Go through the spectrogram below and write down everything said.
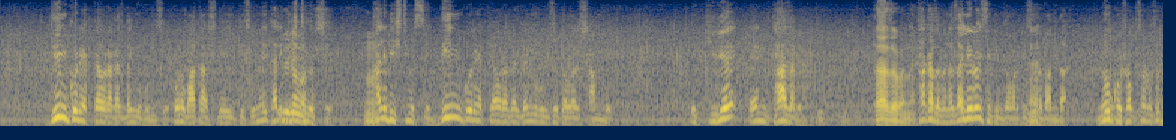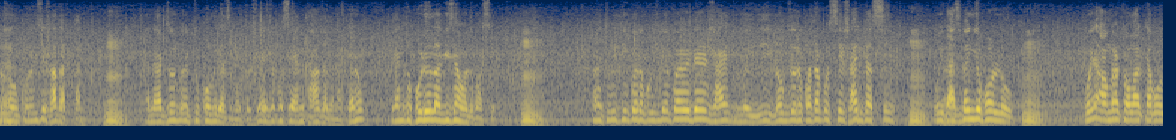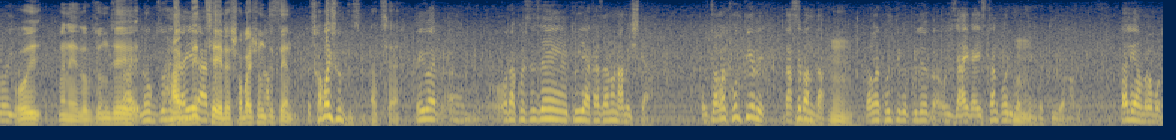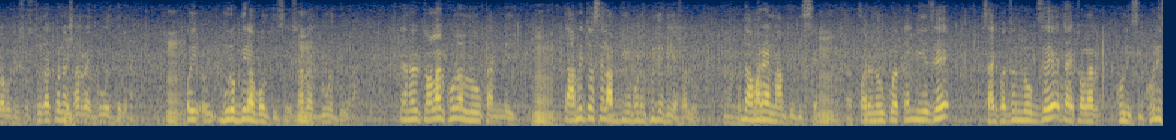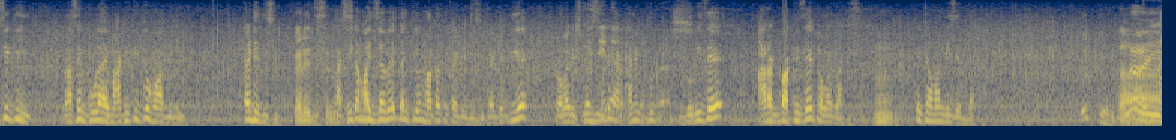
ডিম করে একটা ওরা গাছ ভেঙে পড়েছে। কোনো বাতাস নেই কিছু নেই খালি বৃষ্টি হচ্ছে। খালি বৃষ্টি হচ্ছে। ডিম করে একটা ওরা গাছ ভেঙে পড়েছে ট্রলারের সামনে। এই কিরে? এন থাকা যাবে না। থাকা যাবে না। থাকা যাবে না। যাইলে রয়েছে কিন্তু আমার পিছনে হ্যাঁ। বান্দা। নৌকো সব ছোট ছোট হ্যাঁ। নৌকো রয়েছে সাত আটখান হুম। মানে একজন একটু কবিরাজ মতো। সে এসে করছে এনে থাকা যাবে না। কেন? এখানে তো ফড়িও লাগিয়েছে আমাকে পাশে। তুমি কি করে বুঝলে? কয় ওই যে লোকজনের কথা করছে সাইড গাছছে ওই গাছ ভেঙে পড়ল। ওই আমরা টলার কেবল ওই ওই মানে লোকজন যে লোকজন হাক দিচ্ছে এটা সবাই শুনতেছেন? সবাই শুনতেছি। আচ্ছা। এইবার ওরা কইছে যে তুই একা জানো নামিস না ওই টলার খুলতে হবে গাছে বান্ধা হুম। টলার খুলতে হবে খুলে ওই জায়গায় স্থান পরিবর্তন। করতে হবে তাহলে আমরা মোটামুটি সুস্থ থাকব না। সারা রাত ঘুমোতে দেবে না। ওই ওই মুরব্বীরা বলতেছে সারা রাত ঘুমোতে দেবে না। কেন ওই টলার খোলার লোক আর নেই। হুম। তা আমি তো সে লাভ দিয়ে পড়ে খুলে দিয়ে আসা লোক। কিন্তু আমার আর নামতে দিচ্ছে না। পরে নৌকো একটা নিয়ে যে চার পাঁচজন লোক যে তাই ট্রলার খুলিছি। খুলিছি কি? গাছের গোড়ায় মাটি থেকেও পা দিলি। কাটিয়ে দিছি। কেটে দিচ্ছেন কাশিটা মাছ যাবে তাই তুই মাথাতে কাটিয়ে দিছি। কাটিয়ে দিয়ে টলার স্টার্ট করে আর খানিক দূর দূরি যে আর এক বাকি যে টলার রাখিছি। এটা আমার নিজের দেখা।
